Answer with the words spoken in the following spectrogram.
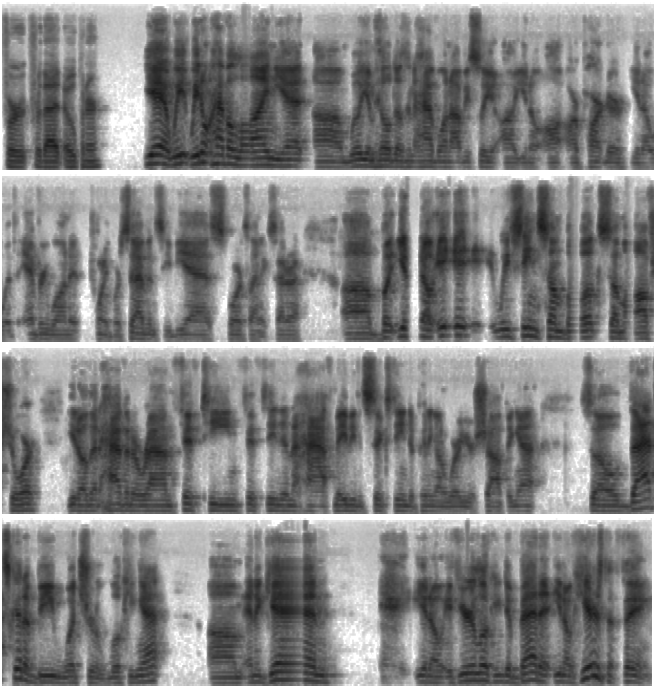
for for that opener? Yeah, we, we don't have a line yet. Um, William Hill doesn't have one. Obviously, uh, you know our, our, partner, you know, with everyone at 24/7, CBS, Sportsline, etc. Uh, but you know, it, it, we've seen some books, some offshore, you know, that have it around 15, 15 and a half, maybe even 16, depending on where you're shopping at. So that's going to be what you're looking at. Um, and again, you know, if you're looking to bet it, you know, here's the thing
